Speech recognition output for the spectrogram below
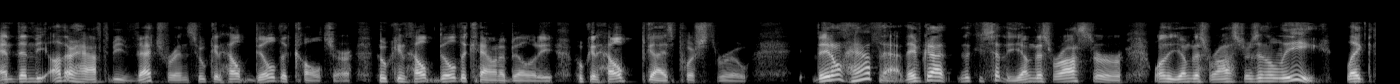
and then the other half to be veterans who can help build a culture, who can help build accountability, who can help guys push through they don't have that. They've got, like you said, the youngest roster or one of the youngest rosters in the league. Like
